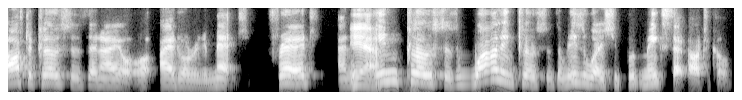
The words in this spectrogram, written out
After Klosters, then I I had already met Fred, and yeah. in Klosters, while in Klosters, the reason why she put makes that article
